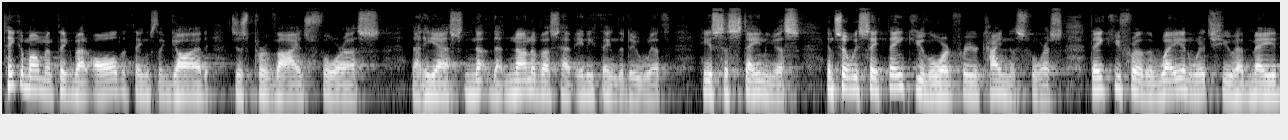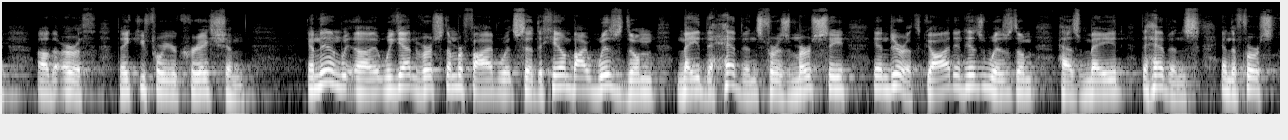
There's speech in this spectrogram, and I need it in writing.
Take a moment and think about all the things that God just provides for us that he asks that none of us have anything to do with. He's sustaining us. And so we say, thank you, Lord, for your kindness for us. Thank you for the way in which you have made uh, the earth. Thank you for your creation. And then we, uh, we get in verse number five which said, To him by wisdom made the heavens, for his mercy endureth. God in his wisdom has made the heavens. And the first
